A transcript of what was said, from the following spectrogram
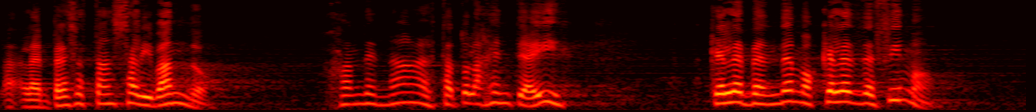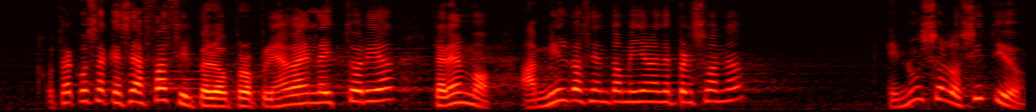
Las empresas están salivando. nada, está toda la gente ahí. ¿Qué les vendemos? ¿Qué les decimos? Otra cosa que sea fácil, pero por primera vez en la historia tenemos a 1.200 millones de personas en un solo sitio.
